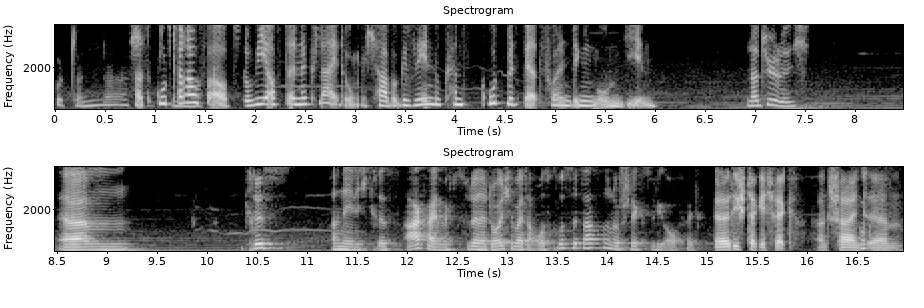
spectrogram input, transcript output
Gut, dann. Äh, Pass gut darauf auf, so wie auf deine Kleidung. Ich habe gesehen, du kannst gut mit wertvollen Dingen umgehen. Natürlich. Ähm, Chris, ach nee, nicht Chris, Arkai, möchtest du deine Dolche weiter ausgerüstet lassen oder steckst du die auch weg? Äh, die stecke ich weg. Anscheinend Okay. ähm,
